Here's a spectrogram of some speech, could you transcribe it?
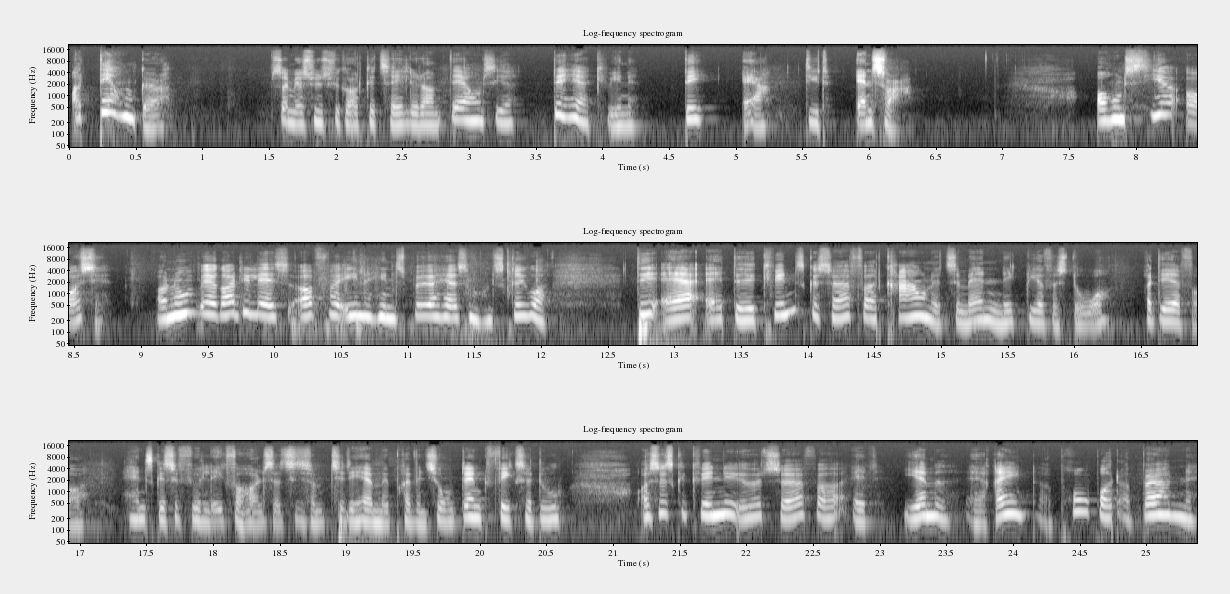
Og det hun gør, som jeg synes, vi godt kan tale lidt om, det er, at hun siger, det her kvinde, det er dit ansvar. Og hun siger også, og nu vil jeg godt lige læse op for en af hendes bøger her, som hun skriver, det er, at øh, kvinden skal sørge for, at kravene til manden ikke bliver for store, og derfor, han skal selvfølgelig ikke forholde sig til, som, til det her med prævention. Den fikser du. Og så skal kvinden i øvrigt sørge for, at hjemmet er rent og probert, og børnene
